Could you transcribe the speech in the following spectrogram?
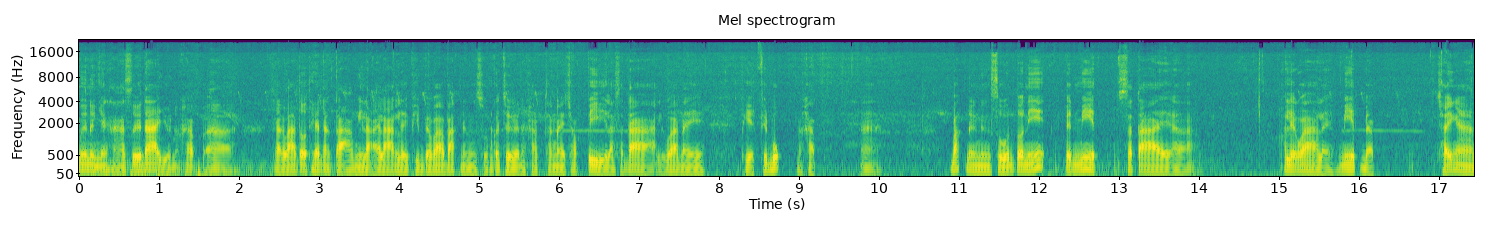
มือหนึ่งยังหาซื้อได้อยู่นะครับจากร้านตัวแทนต่างๆ มีหลายร้านเลยพิมพ์ไปว่าบัคหนึ่งศูนย์ก็เจอนะครับ ทั้งใน s h อ p e e Lazada หรือว่าในเพจ Facebook นะครับบัคหนึ่งหนึ่งศูนย์ตัวนี้เป็นมีดสไตล์เขาเรียกว่าอะไร มีดแบบใช้งาน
